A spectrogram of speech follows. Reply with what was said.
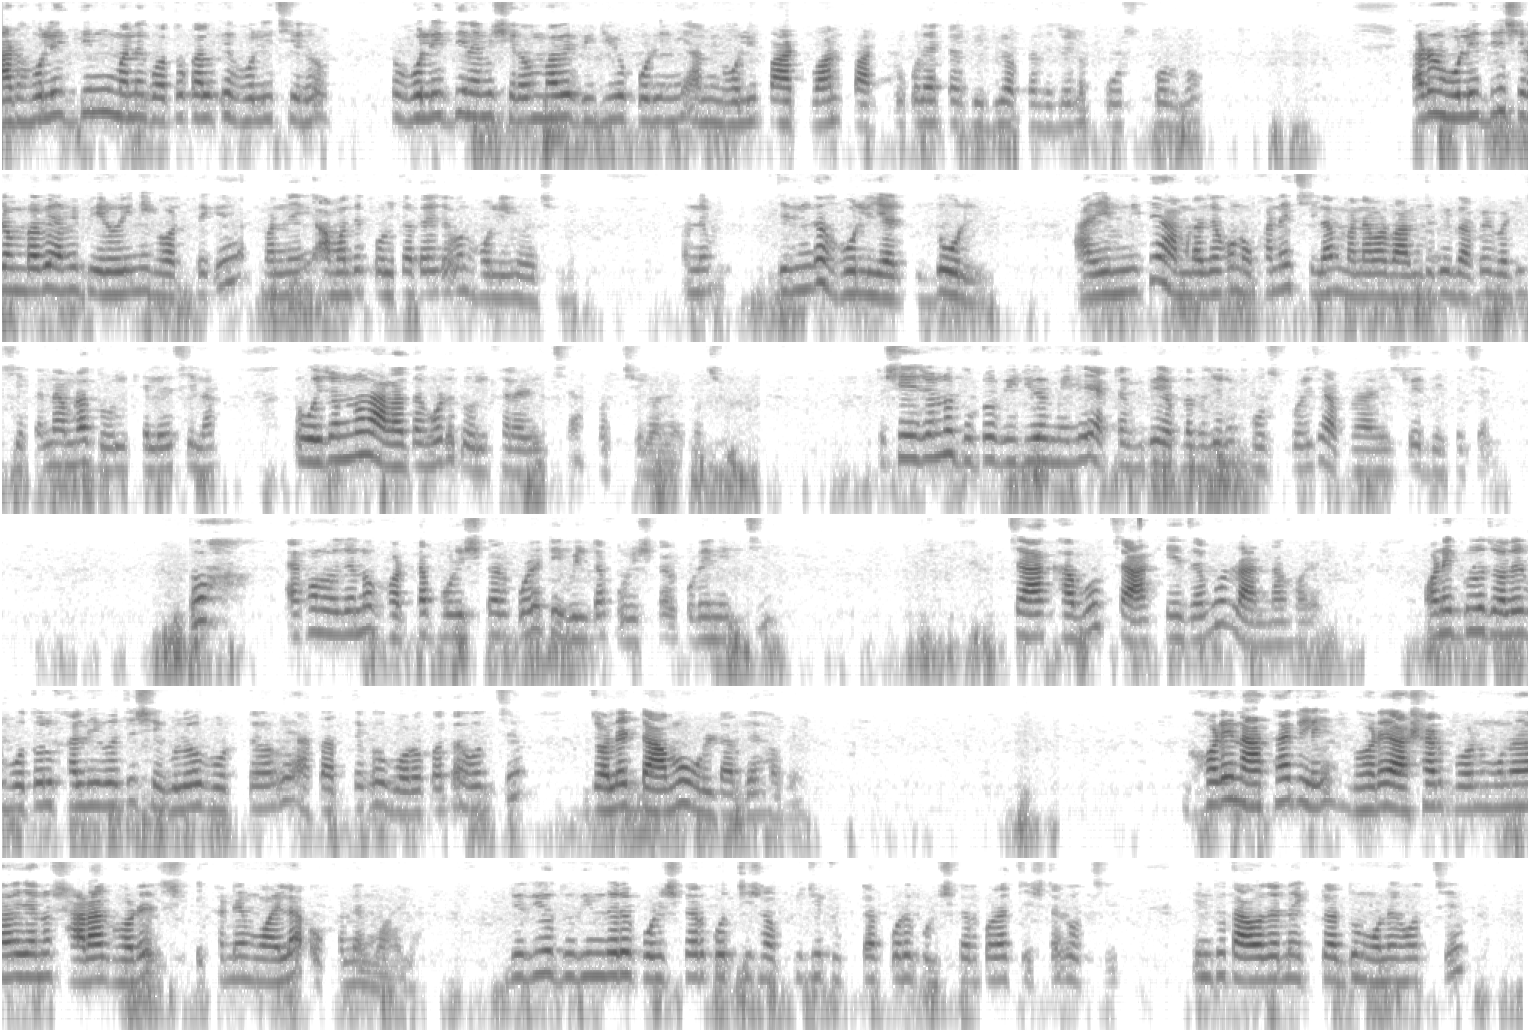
আর হোলির দিন মানে গতকালকে হোলি ছিল, তো হোলির দিন আমি সেরমভাবে ভিডিও করিনি। আমি Holi part one part two করে একটা ভিডিও আপনাদের জন্য পোস্ট করব। কারণ হোলির দিন সেরমভাবে আমি বেরোইনি ঘর থেকে। মানে আমাদের কলকাতায় যখন হোলি হয়েছিল মানে যেদিনকার হোলি আর কি, দোল। আর এমনিতে আমরা যখন ওখানে ছিলাম মানে আমার বান্ধবীর বাপের বাড়ি, সেখানে আমরা দোল খেলেছিলাম। তো ওই জন্য আলাদা করে দোল খেলার ইচ্ছা হচ্ছিল না এবছর। তো সেই জন্য দুটো ভিডিও মিলিয়ে একটা ভিডিও আপনাদের জন্য পোস্ট করেছি, আপনারা নিশ্চয়ই দেখেছেন। তো এখন ওই জন্য ঘরটা পরিষ্কার করে, টেবিলটা পরিষ্কার করে নিচ্ছি। চা খাব, চা খেয়ে যাব রান্নাঘরে। অনেকগুলো জলের বোতল খালি হয়েছে, সেগুলোও ভরতে হবে। আর তার থেকেও বড় কথা হচ্ছে, জলের দামও উল্টাতে হবে। ঘরে না থাকলে, ঘরে আসার পর মনে হয় যেন সারা ঘরের এখানে ময়লা, ওখানে ময়লা। যদিও দুদিন ধরে পরিষ্কার করছি সব কিছু টুকটাক করে পরিষ্কার করার চেষ্টা করছি, কিন্তু তাও যেন একটু আধটু মনে হচ্ছে।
